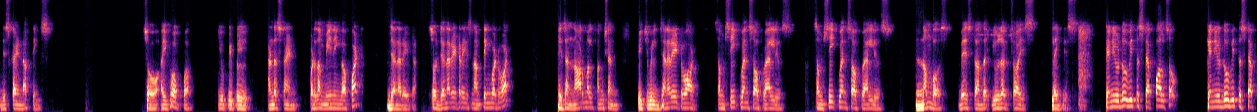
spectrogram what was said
this kind of things. So I hope uh, you people understand what is the meaning of what? Generator. So generator is nothing but what? Is a normal function which will generate what? Some sequence of values, some sequence of values, numbers based on the user choice like this. Can you do with the step also? Can you do with the step?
